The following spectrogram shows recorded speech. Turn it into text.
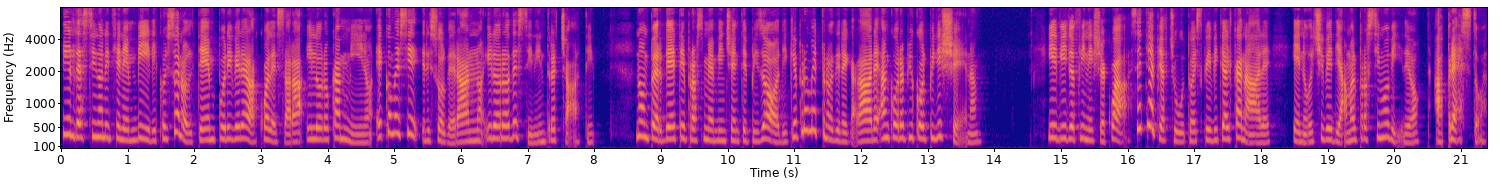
Il destino li tiene in bilico e solo il tempo rivelerà quale sarà il loro cammino e come si risolveranno i loro destini intrecciati. Non perdete i prossimi avvincenti episodi che promettono di regalare ancora più colpi di scena. Il video finisce qua, se ti è piaciuto iscriviti al canale e noi ci vediamo al prossimo video. A presto!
